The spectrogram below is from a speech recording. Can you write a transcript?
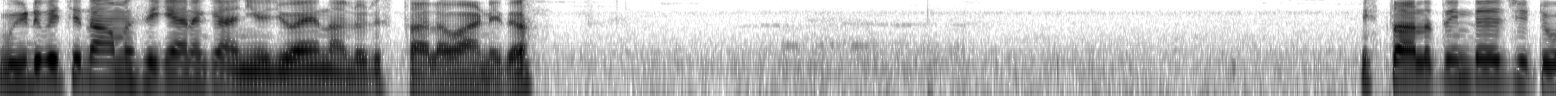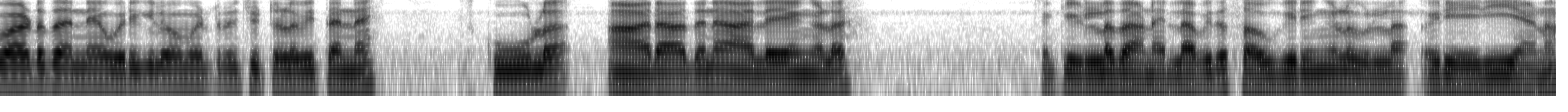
വീട് വെച്ച് താമസിക്കാനൊക്കെ അനുയോജ്യമായ നല്ലൊരു സ്ഥലമാണിത്. ഈ സ്ഥലത്തിന്റെ ചുറ്റുപാട് തന്നെ ഒരു കിലോമീറ്റർ ചുറ്റളവിൽ തന്നെ സ്കൂൾ ആരാധനാലയങ്ങൾ ഒക്കെ ഉള്ളതാണ്. എല്ലാവിധ സൗകര്യങ്ങളും ഉള്ള ഒരു ഏരിയയാണ്.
